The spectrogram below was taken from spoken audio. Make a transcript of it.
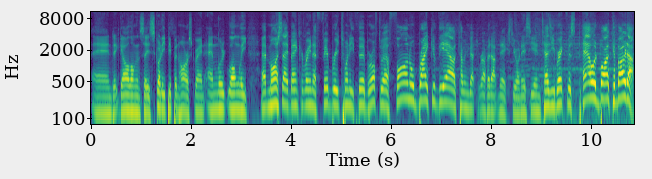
and go along and see Scottie Pippen, Horace Grant, and Luke Longley at My State Bank Arena February 23rd. We're off to our final break of the hour, coming back to wrap it up next. You're on SEN Tassie Breakfast, powered by Kubota.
